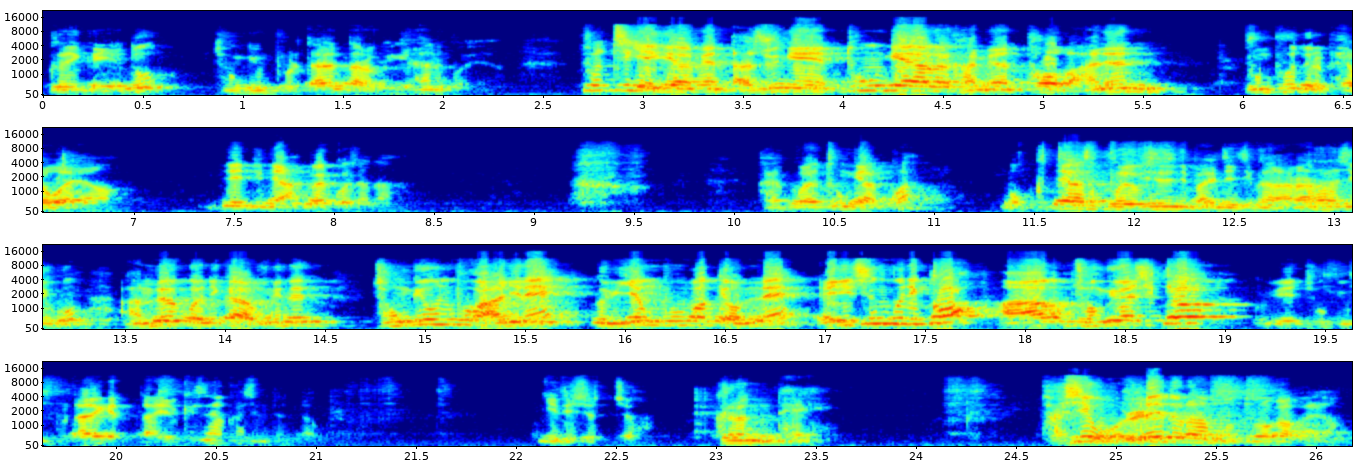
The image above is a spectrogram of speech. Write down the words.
그러니까 얘도 정규 분포를 따른다고 얘기를 하는 거예요. 솔직히 얘기하면 나중에 통계학을 가면 더 많은 분포들을 배워요. 근데 니네 안 갈 거잖아. 갈 거야 통계학과? 뭐 그때 가서 보여주시든지 말든지 그건 알아서 하시고 안 배울 거니까 우리는 정규 분포가 아니네? 그럼 이항 분포밖에 없네? n이 충분히 커? 아 그럼 정규화 시켜? 그럼 얘는 정규 분포 따르겠다 이렇게 생각하시면 된다고. 이해되셨죠? 그런데 다시 원래대로 한번 돌아가 봐요.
